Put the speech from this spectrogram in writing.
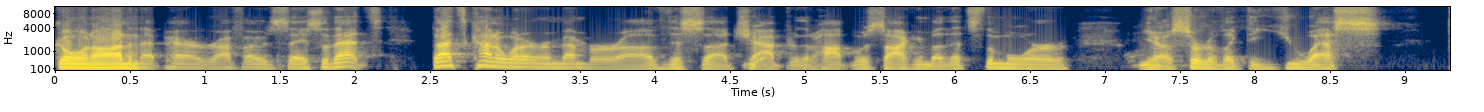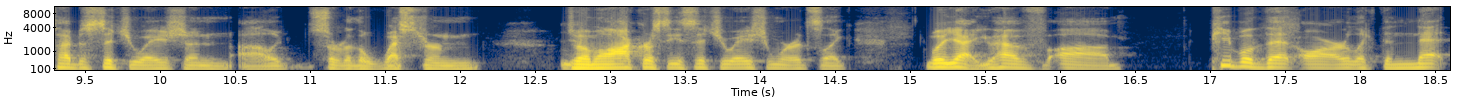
going on in that paragraph, I would say. So that's that's kind of what I remember uh, of this uh, chapter that Hoppe was talking about. That's the more, you know, sort of like the U.S. type of situation, uh, like sort of the Western democracy situation where it's like, well, yeah, you have uh, people that are like the net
